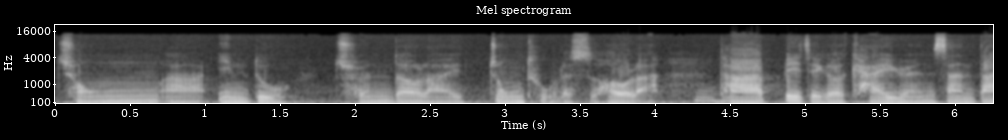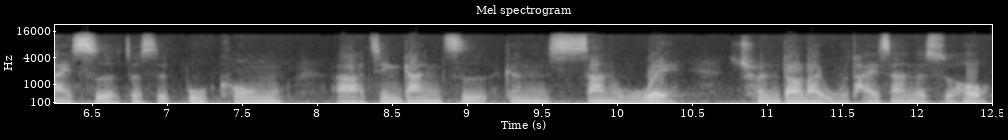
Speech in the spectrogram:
从啊、印度传到来中土的时候啦，他被这个开元三代寺，这是不空啊、金刚智跟三无畏传到来五台山的时候，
